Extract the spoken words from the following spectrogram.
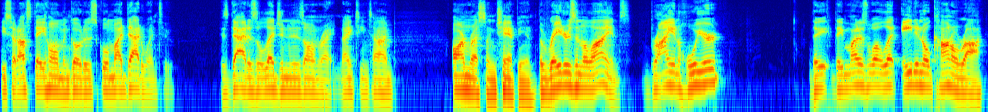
He said, "I'll stay home and go to the school my dad went to." His dad is a legend in his own right, 19-time arm wrestling champion. The Raiders and the Lions. Brian Hoyer. They they might as well let Aidan O'Connell rock.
